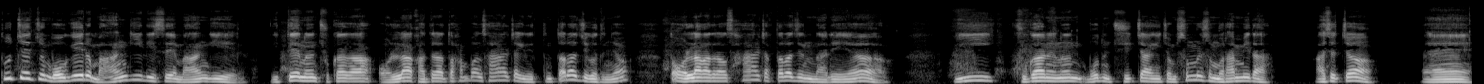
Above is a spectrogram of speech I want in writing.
둘째 주 목요일은 만기일 있어요. 만기일. 이때는 주가가 올라가더라도 한번 살짝 이랬던 떨어지거든요. 또 올라가더라도 살짝 떨어지는 날이에요. 이 구간에는 모든 주식장이 좀 스물스물합니다. 아셨죠? 예.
